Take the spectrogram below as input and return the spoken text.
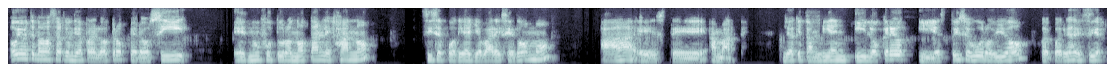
obviamente no va a ser de un día para el otro, pero sí en un futuro no tan lejano, sí se podría llevar ese domo a, este, a Marte. Ya que también, y lo creo, y estoy seguro yo, que podría decir,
